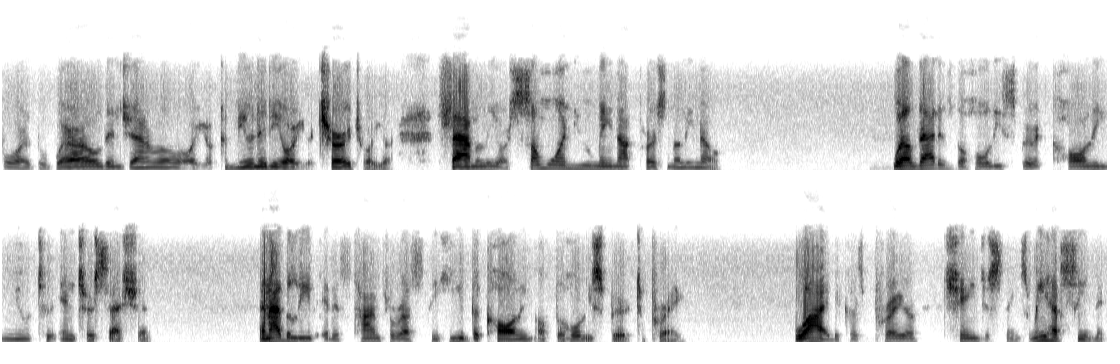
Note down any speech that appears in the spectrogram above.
for the world in general, or your community, or your church, or your family, or someone you may not personally know. Well, that is the Holy Spirit calling you to intercession. And I believe it is time for us to heed the calling of the Holy Spirit to pray. Why? Because prayer changes things. We have seen it.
